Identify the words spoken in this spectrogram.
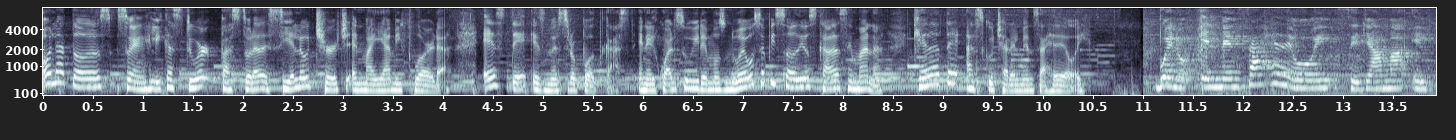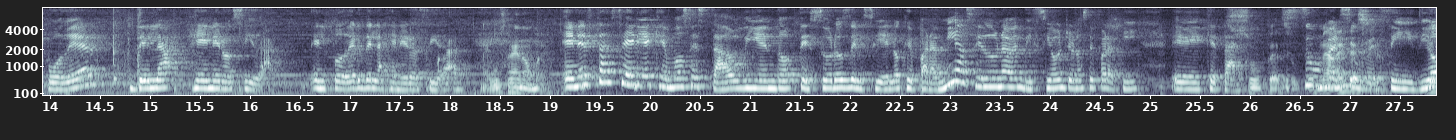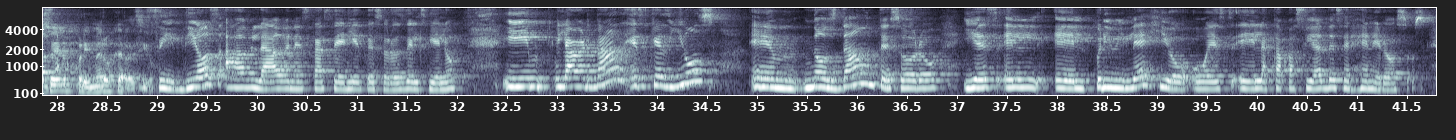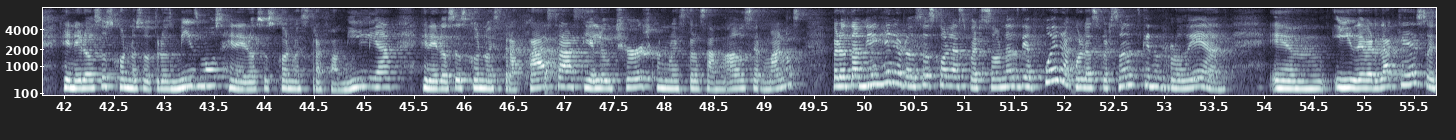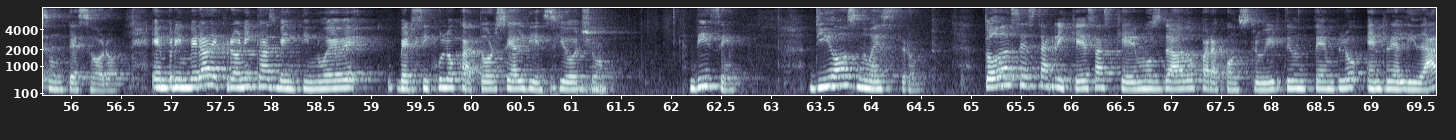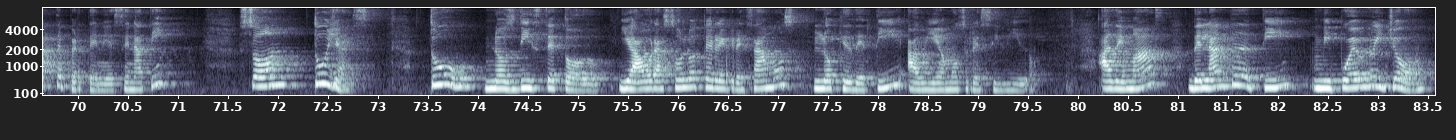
Hola a todos, soy Angélica Stewart, pastora de Cielo Church en Miami, Florida. Este es nuestro podcast, en el cual subiremos nuevos episodios cada semana. Quédate a escuchar el mensaje de hoy. Bueno, el mensaje de hoy se llama El poder de la generosidad. El poder de la generosidad. Me gusta el nombre. En esta serie que hemos estado viendo, Tesoros del Cielo, que para mí ha sido una bendición, yo no sé para ti, eh, ¿Qué tal? Súper, súper. Súper, Sí, Dios. Yo soy el primero que recibo. Sí, Dios ha hablado en esta serie Tesoros del Cielo. Y la verdad es que Dios em, nos da un tesoro y es el, privilegio o es eh, la capacidad de ser generosos. Generosos con nosotros mismos, generosos con nuestra familia, generosos con nuestra casa, Cielo Church, con nuestros amados hermanos, pero también generosos con las personas de afuera, con las personas que nos rodean. Em, y de verdad que eso es un tesoro. En Primera de Crónicas 29, versículo 14 al 18, dice, Dios nuestro, todas estas riquezas que hemos dado para construirte un templo en realidad te pertenecen a ti. Son tuyas. Tú nos diste todo y ahora solo te regresamos lo que de ti habíamos recibido. Además, delante de ti, mi pueblo y yo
